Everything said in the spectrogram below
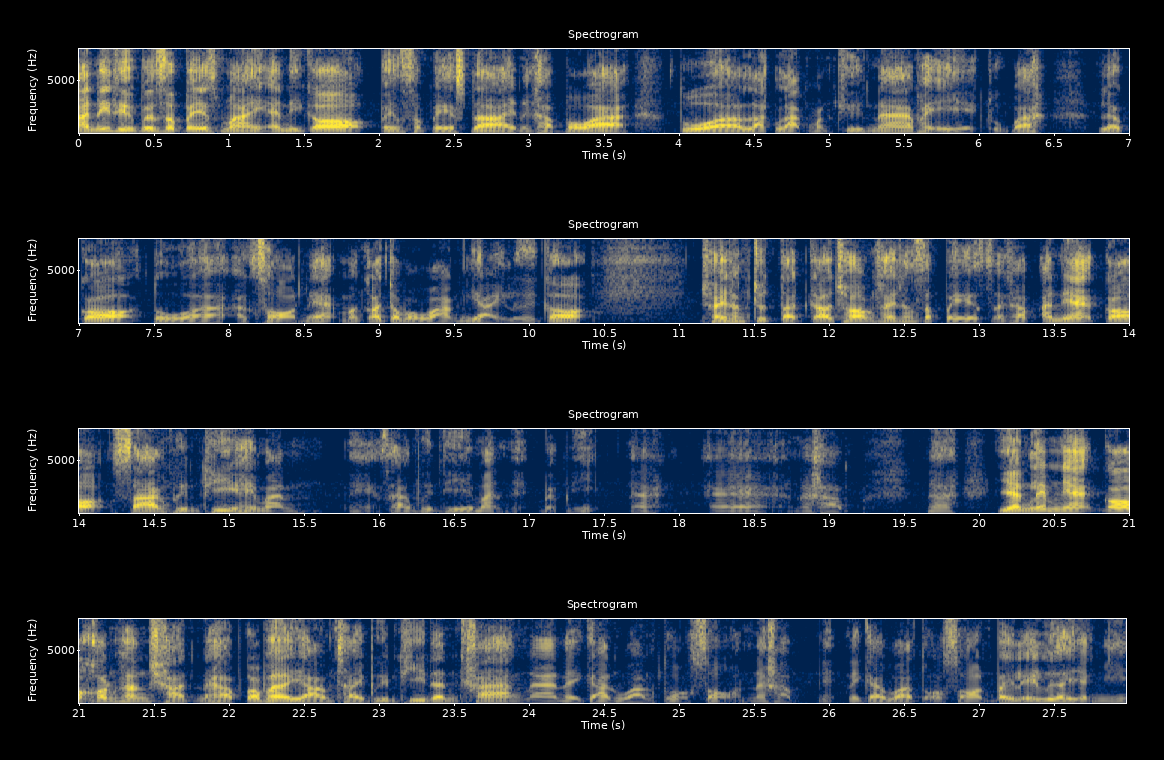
อันนี้ถือเป็นสเปซไหมอันนี้ก็เป็นสเปซได้นะครับ เพราะว่าตัวหลักๆมันคือหน้าพระเอกถูกป่ะแล้วก็ตัวอักษรเนี้ยมันก็จะมาวางใหญ่เลยก็ใช้ทั้งจุดตัด 9 ช่องใช้ทั้งสเปซนะครับ อันเนี้ยก็สร้างพื้นที่ให้มัน นี่สร้างพื้นที่ให้มันเนี่ยแบบนี้นะอ่านะครับนะอย่างเล่มนี้ก็ค่อนข้างชัดนะครับ ก็พยายามใช้พื้นที่ด้านข้างนะในการวางตัวอักษรนะครับเนี่ยในการวางตัวอักษรไปเรื่อย ๆ อย่างนี้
